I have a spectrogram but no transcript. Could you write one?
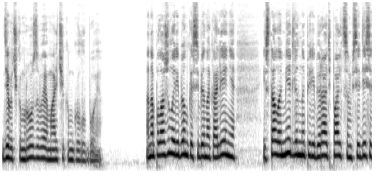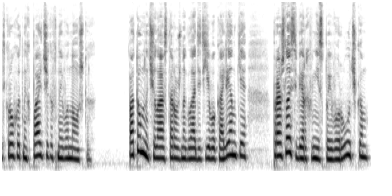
Девочкам розовое, мальчикам голубое. Она положила ребенка себе на колени и стала медленно перебирать пальцем все десять крохотных пальчиков на его ножках. Потом начала осторожно гладить его коленки, прошлась вверх-вниз по его ручкам.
